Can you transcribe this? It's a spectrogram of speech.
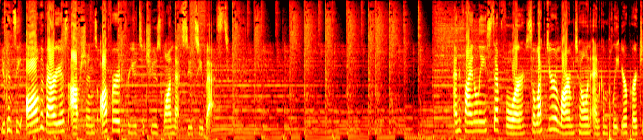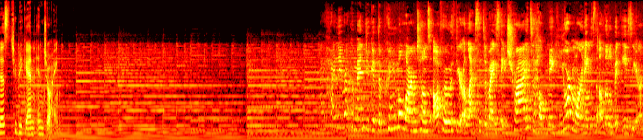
You can see all the various options offered for you to choose one that suits you best. And finally, step 4. Select your alarm tone and complete your purchase to begin enjoying. Recommend you give the premium alarm tones offered with your Alexa device a try to help make your mornings a little bit easier.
